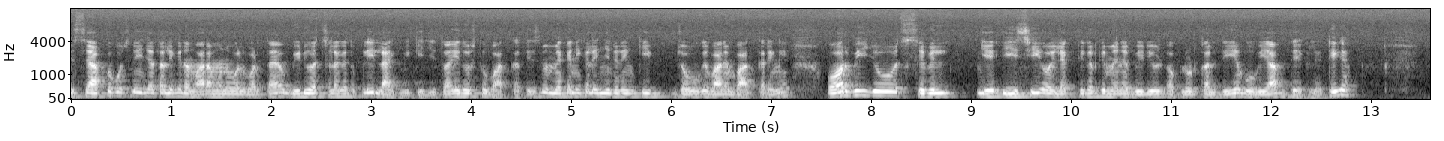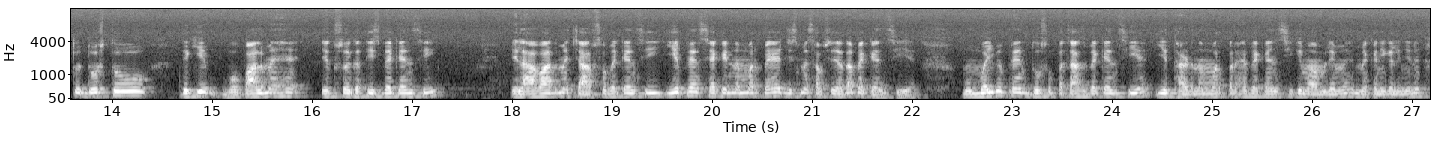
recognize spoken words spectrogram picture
इससे आपको कुछ नहीं जाता, लेकिन हमारा मनोबल बढ़ता है और वीडियो अच्छा लगे तो प्लीज़ लाइक भी कीजिए। तो आइए दोस्तों बात करते हैं। इसमें मैकेनिकल इंजीनियरिंग की जॉबों के बारे में बात करेंगे। और भी जो सिविल ये ईसी और इलेक्ट्रिकल के मैंने वीडियो अपलोड कर दी है, वो भी आप देख लें, ठीक है? तो दोस्तों, देखिए, भोपाल में है एक सौ इकतीस वैकेंसी इलाहाबाद में 400 वैकेंसी ये फ्रेंड सेकेंड नंबर पर है जिसमें सबसे ज़्यादा वैकेंसी है। मुंबई में फ्रेंड 250 वैकेंसी है, ये थर्ड नंबर पर है वैकेंसी के मामले में मैकेनिकल इंजीनियर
